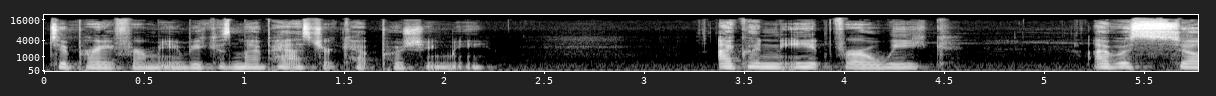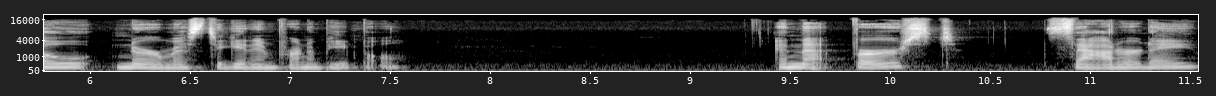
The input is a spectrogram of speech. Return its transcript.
to pray for me because my pastor kept pushing me. I couldn't eat for a week. I was so nervous to get in front of people. And that first Saturday,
